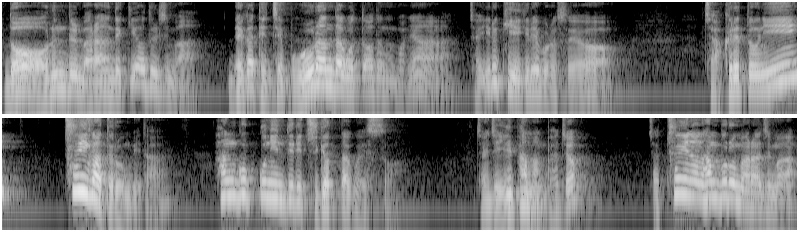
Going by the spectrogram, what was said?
너 어른들 말하는데 끼어들지 마. 내가 대체 뭘 한다고 떠드는 거냐? 자, 이렇게 얘기를 해버렸어요. 자, 그랬더니 투위가 들어옵니다. 한국 군인들이 죽였다고 했어. 자, 이제 일파만파죠? 자, 투위는 함부로 말하지 마.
